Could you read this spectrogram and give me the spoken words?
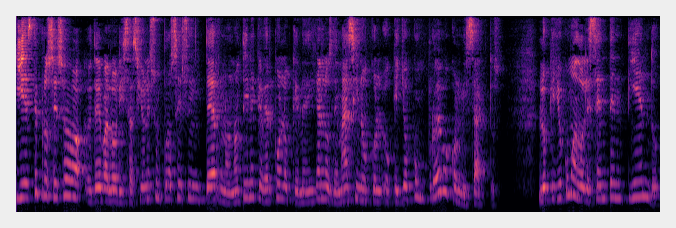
Y este proceso de valorización es un proceso interno, no tiene que ver con lo que me digan los demás, sino con lo que yo compruebo con mis actos, lo que yo como adolescente entiendo.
